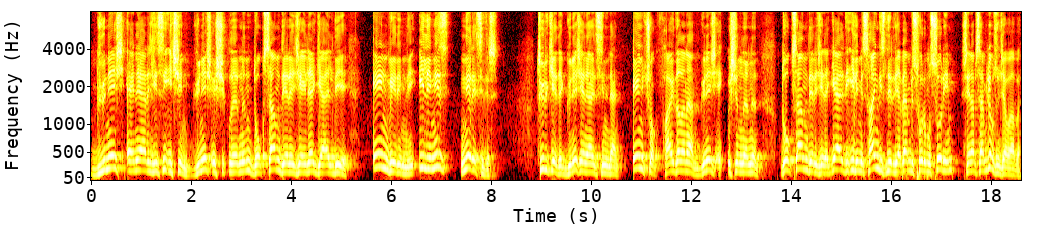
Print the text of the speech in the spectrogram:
güneş enerjisi için güneş ışıklarının 90 dereceyle geldiği en verimli ilimiz neresidir? Türkiye'de güneş enerjisinden en çok faydalanan güneş ışınlarının 90 dereceyle geldiği ilimiz hangisidir diye ben bir sorumu sorayım. Hüseyin abi sen biliyor musun cevabı?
